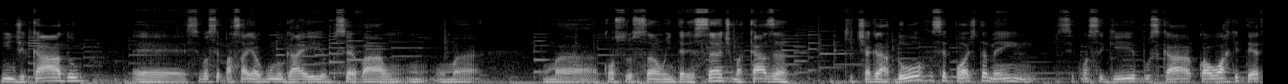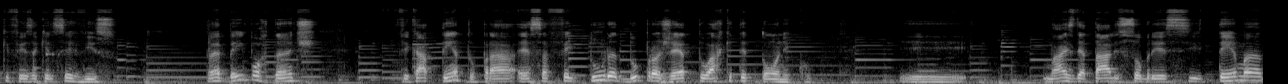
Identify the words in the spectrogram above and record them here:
indicado. É, se você passar em algum lugar e observar um, um, uma, uma construção interessante, uma casa que te agradou, você pode também, se conseguir, buscar qual o arquiteto que fez aquele serviço. Então é bem importante ficar atento para essa feitura do projeto arquitetônico. E mais detalhes sobre esse tema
